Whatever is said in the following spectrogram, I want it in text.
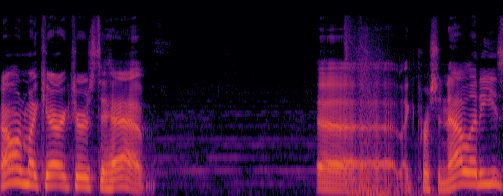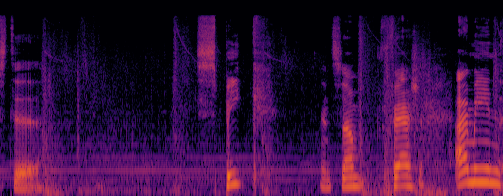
I want my characters to have, uh, like personalities, to speak in some fashion. I mean,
